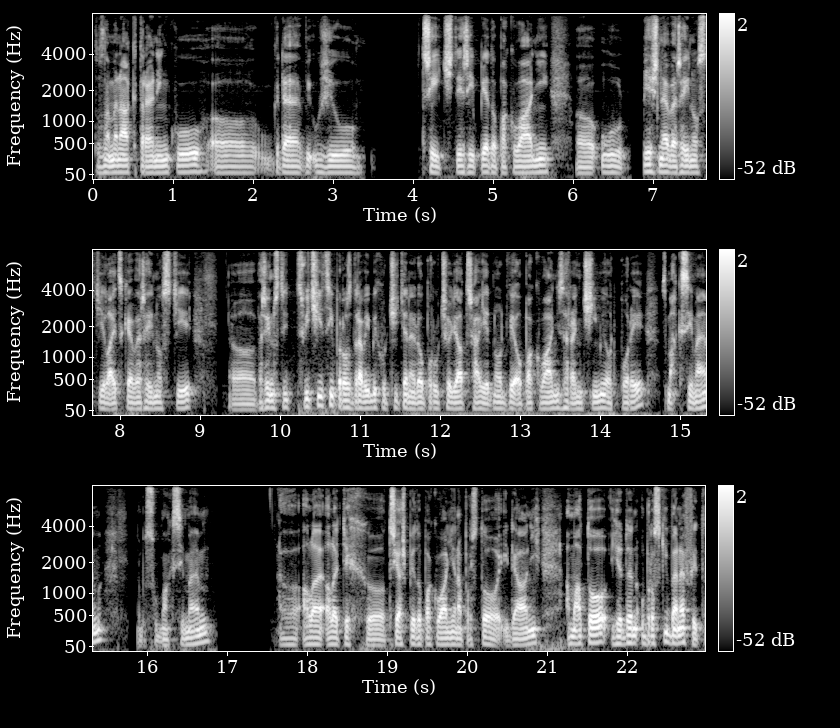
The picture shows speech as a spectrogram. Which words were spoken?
to znamená k tréninku, kde využiju 3, 4, 5 opakování u běžné veřejnosti, laické veřejnosti, Eh, veřejnosti cvičící pro zdraví bych určitě nedoporučil dělat třeba jedno, dvě opakování s hraničními odpory, s maximem nebo submaximem, eh, ale, ale těch eh, tři až pět opakování je naprosto ideálních. A má to jeden obrovský benefit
